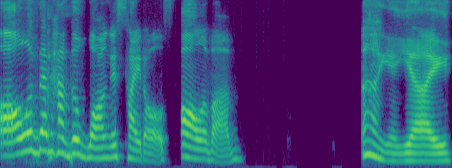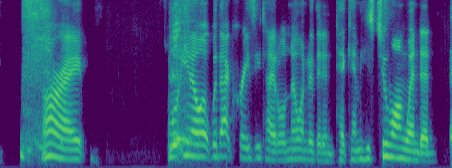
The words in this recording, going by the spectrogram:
all of them have the longest titles. All of them. Ay, yeah, yeah. All right. Well, you know what? With that crazy title, no wonder they didn't pick him. He's too long winded.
